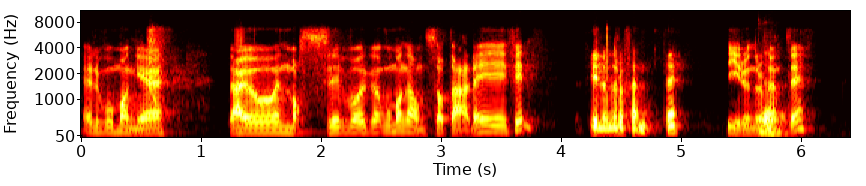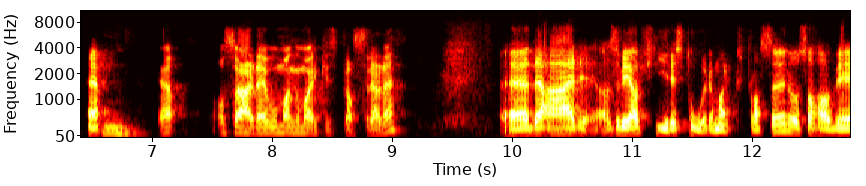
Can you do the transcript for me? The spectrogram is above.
Eller hvor mange Det er jo en massiv organ... Hvor mange ansatte er det i Finn? 450. 450? Ja. Og så er det Hvor mange markedsplasser er det? Eh, Det er, altså vi har fire store markedsplasser, og så har vi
